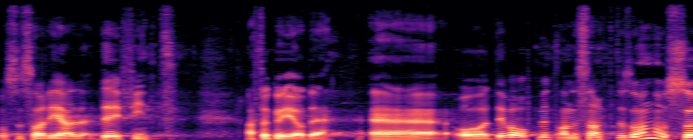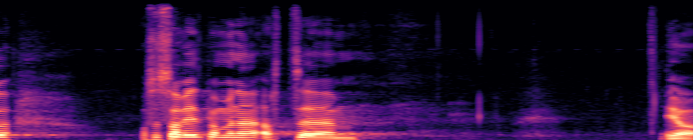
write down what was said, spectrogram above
Og så sa de ja, det er fint at dere gjør det. Eh, og det var oppmuntrende sagt. Og sånn, og så, og så sa vedkommende at eh, ja,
